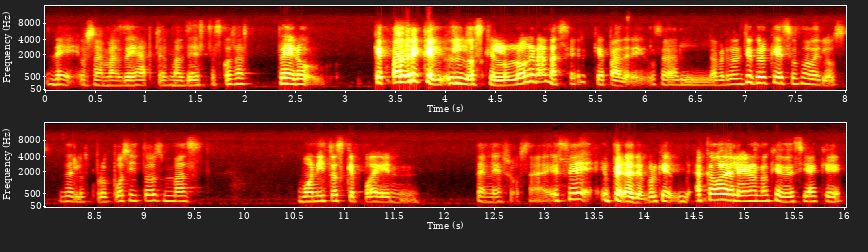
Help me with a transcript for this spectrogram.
de, o sea, más de artes, más de estas cosas, pero qué padre que los que lo logran hacer, qué padre. O sea, la verdad yo creo que es uno de los, de los propósitos más bonitos que pueden tener. O sea, ese, espérate, porque acabo de leer uno que decía que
